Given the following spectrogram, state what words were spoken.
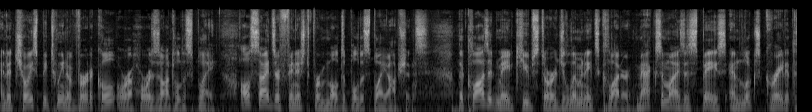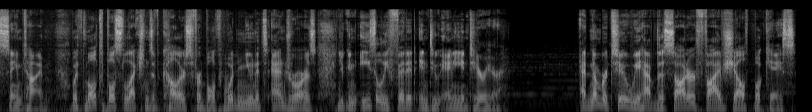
and a choice between a vertical or a horizontal display. All sides are finished for multiple display options. The ClosetMaid cube storage eliminates clutter, maximizes space, and looks great at the same time. With multiple selections of colors for both wooden units and drawers, you can easily fit it into any interior. At number 2, we have the Sauder 5-shelf bookcase.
